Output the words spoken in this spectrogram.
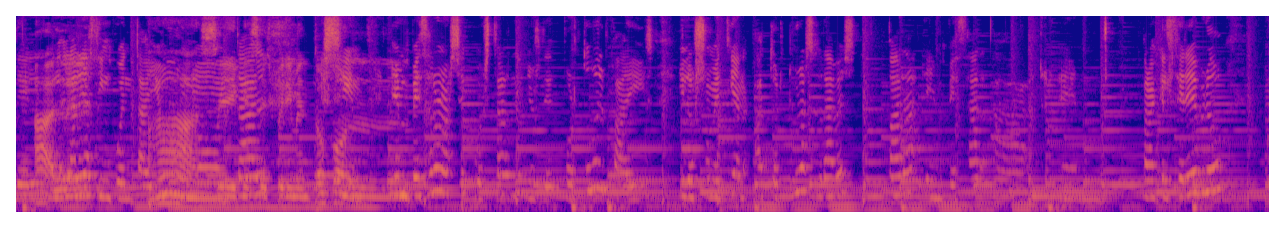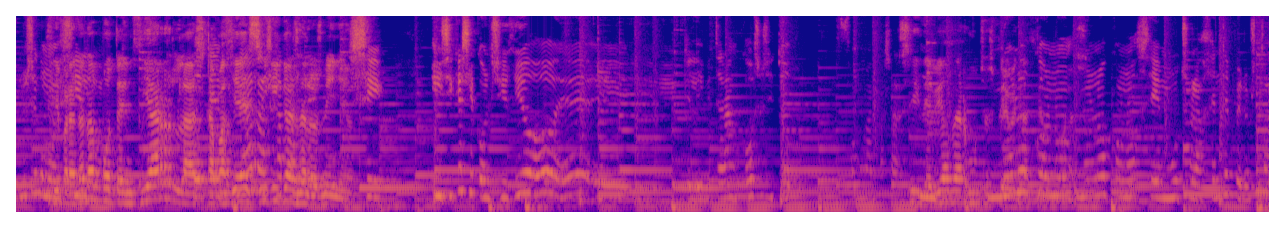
del, Ah, el- área 51 Ah, sí, y que tal. se experimentó Sí, con... empezaron a secuestrar niños de, por todo el país y los sometían a torturas graves para empezar a... para que el cerebro, no sé cómo Sí, para decirlo, intentar potenciar las potenciar capacidades las psíquicas de los niños. Sí, y sí que se consiguió eh, eh, que le evitaran cosas y todo. Fue una pasada. Sí, debió haber mucha no lo, cono- no lo conoce mucho la gente, pero está...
